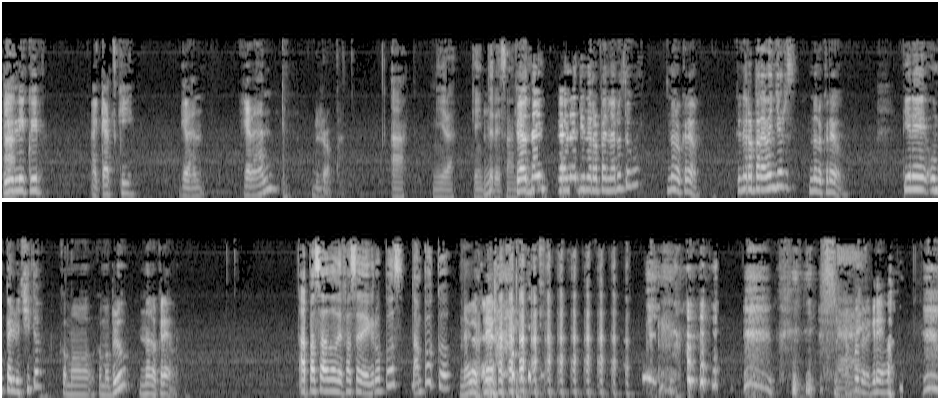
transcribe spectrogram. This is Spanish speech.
Team Ah. Liquid, Akatsuki, gran, gran ropa. Ah, mira, qué interesante. ¿Cloud9? ¿Cloud9 tiene ropa en Naruto, güey? No lo creo. ¿Tiene ropa de Avengers? No lo creo. ¿Tiene un peluchito como, como Blue? No lo creo. ¿Ha pasado de fase de grupos? Tampoco. No lo creo. Tampoco lo creo.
